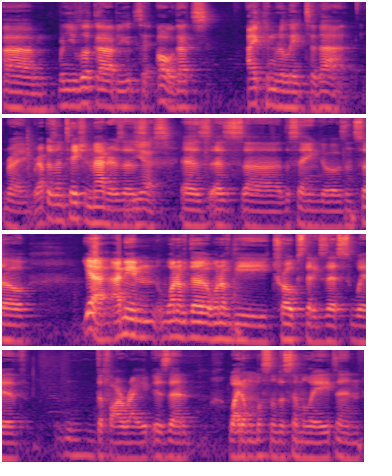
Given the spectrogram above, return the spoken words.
um, when you look up, you say, oh, that's I can relate to that. Right, representation matters, as yes. as as uh, the saying goes, and so yeah, I mean one of the one of the tropes that exists with the far right is that why don't Muslims assimilate and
